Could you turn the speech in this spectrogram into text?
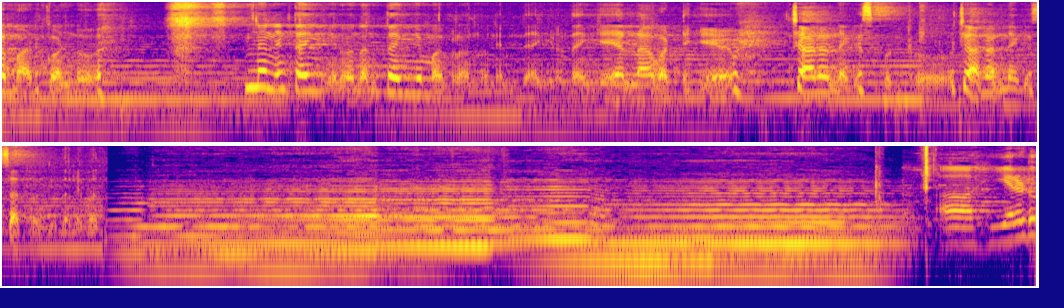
ಮಾಡಿಕೊಂಡು ನನ್ನ ತಂಗಿನೂ ನನ್ನ ತಂಗಿ ಮಗಳನ್ನು ನೆಮ್ಮದಿಯಾಗಿರೋ ತಂಗಿ ಎಲ್ಲ ಒಟ್ಟಿಗೆ ಚಾನಲ್ ನೆಗೆಸ್ಬಿಟ್ರು. ಚಾನಲ್ ನೆಗೆಸ್ ಎರಡು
